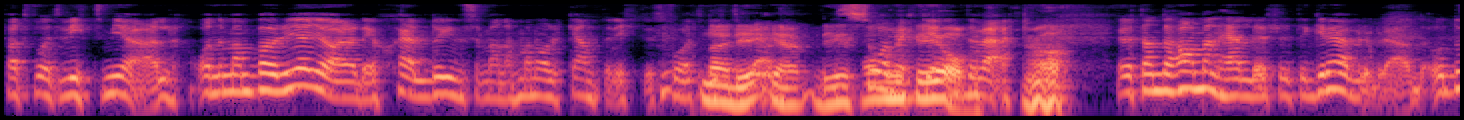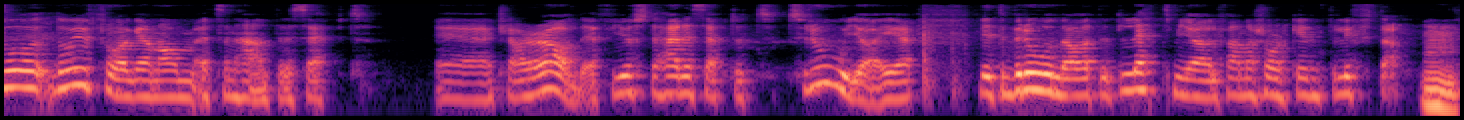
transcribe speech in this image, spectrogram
För att få ett vitt mjöl. Och när man börjar göra det själv, då inser man att man orkar inte riktigt få ett Nej, vitt det bröd. är, det är så, så mycket är det jobb. inte värt. Ja. Utan då har man hellre ett lite grövre bröd. Och då, då är ju frågan om ett sånt här recept eh, klarar av det. För just det här receptet tror jag är lite beroende av att ett lätt mjöl, för annars orkar jag inte lyfta. Mm.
